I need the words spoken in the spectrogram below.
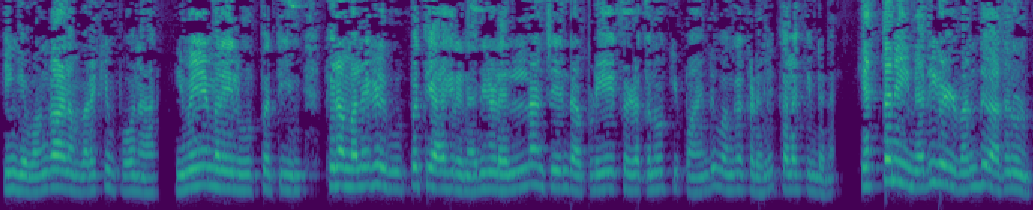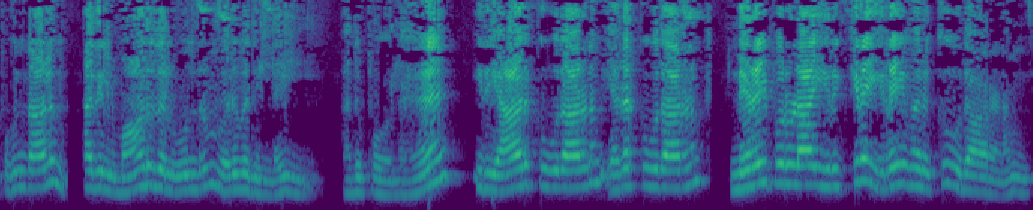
இங்க வங்காளம் வரைக்கும் போனா இமயமலையில் உற்பத்தியும் பிற மலைகளில் உற்பத்தி ஆகிற நதிகள் எல்லாம் சேர்ந்து அப்படியே கிழக்கு நோக்கி பாய்ந்து வங்கக்கடலில் கலக்கின்றன. எத்தனை நதிகள் வந்து அதனுள் புகுந்தாலும் அதில் மாறுதல் ஒன்றும் வருவதில்லை. அதுபோல இது யாருக்கு உதாரணம்? எதற்கு உதாரணம்? நிறைபொருளாய் இருக்கிற இறைவனுக்கு உதாரணம்.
